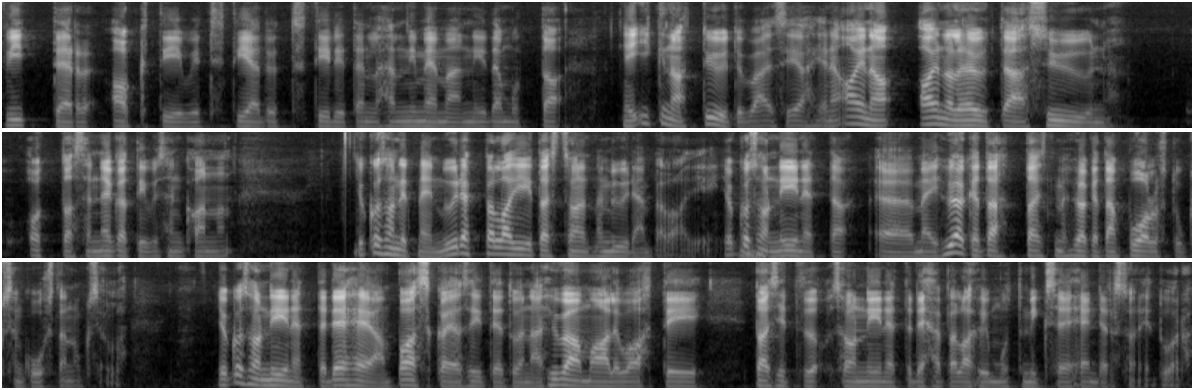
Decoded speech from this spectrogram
Twitter-aktiivit, tietyt tilit, en lähde nimemään niitä, mutta – ne ei ikinä ole tyytyväisiä ja ne aina, aina löytää syyn ottaa sen negatiivisen kannan. Joko se on, että me ei myydä pelaajia, tai se on, että me myydään pelaajia. Joko mm. se on niin, että me ei hyökätä, tai sitten me hyökätään puolustuksen kustannuksella. Joko se on niin, että Dehe on paska ja siitä ei tule enää hyvää maalivahtia, tai sitten se on niin, että Dehe pelaa hyvin, mutta miksei Hendersonia tuoda.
